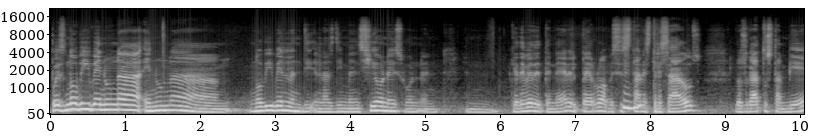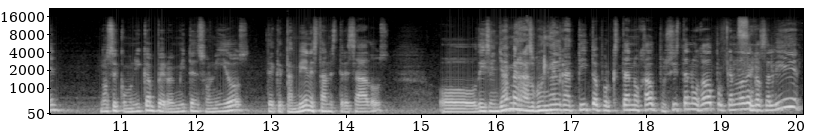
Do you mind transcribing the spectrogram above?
pues no vive en una, en una, no vive en, las dimensiones o en, que debe de tener el perro. A veces están estresados, los gatos también, no se comunican pero emiten sonidos de que también están estresados. O dicen, ya me rasguñó el gatito porque está enojado. Pues sí está enojado porque no lo deja salir.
